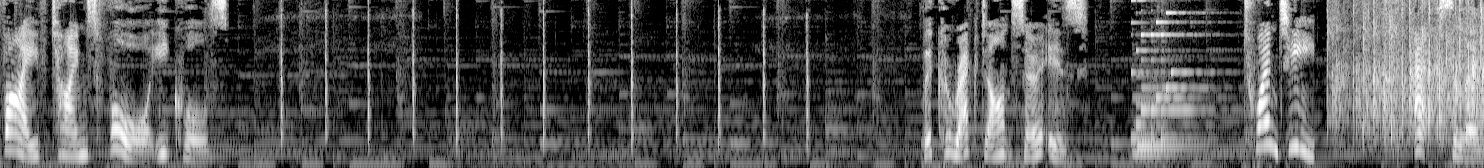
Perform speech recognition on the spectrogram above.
5 times 4 equals. The correct answer is 20. Excellent.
